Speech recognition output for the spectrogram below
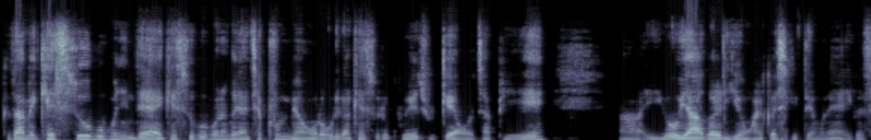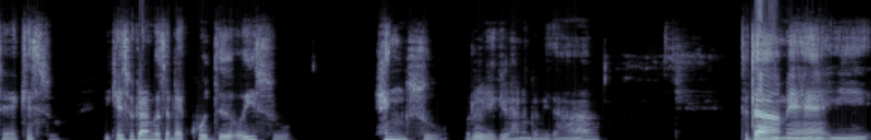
그 다음에 개수 부분인데, 개수 부분은 그냥 제품명으로 우리가 개수를 구해 줄게요. 어차피, 아, 이 요약을 이용할 것이기 때문에 이것의 개수. 이 개수라는 것은 레코드의 수, 행수를 얘기를 하는 겁니다. 그 다음에 이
